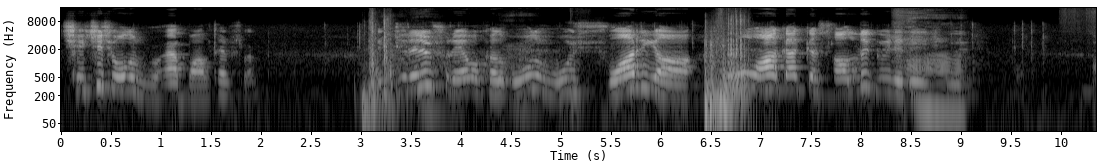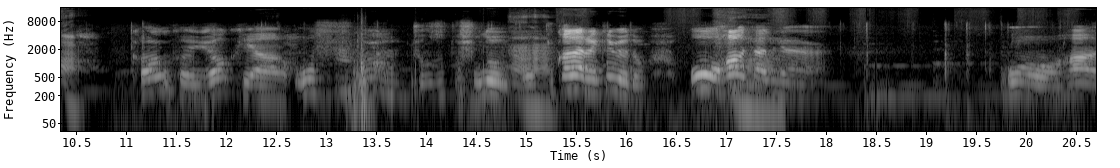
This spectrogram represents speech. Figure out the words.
Çekiç oğlum bu. Ha baltaymış lan. E, girelim şuraya bakalım. Oğlum uş var ya. Oha kanka sandık bile değişmiş. Kanka yok ya. Of. oyun Cozutmuş oğlum. Of, bu kadar beklemiyordum. Oha kanka. Oha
